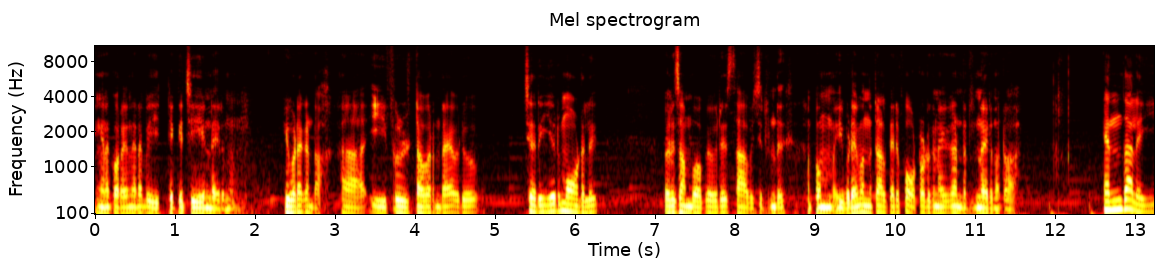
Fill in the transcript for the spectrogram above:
ഇങ്ങനെ കുറേ നേരം വെയിറ്റ് ഒക്കെ ചെയ്യുന്നുണ്ടായിരുന്നു ഇവിടെ കണ്ടോ ഈ ഫുൾ ടവറിന്റെ ഒരു ചെറിയൊരു മോഡൽ ഒരു സംഭവമൊക്കെ ഇവർ സ്ഥാപിച്ചിട്ടുണ്ട്. അപ്പം ഇവിടെ വന്നിട്ട് ആൾക്കാർ ഫോട്ടോ എടുക്കണൊക്കെ കണ്ടിട്ടുണ്ടായിരുന്നു കേട്ടോ എന്താല്ലേ ഈ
